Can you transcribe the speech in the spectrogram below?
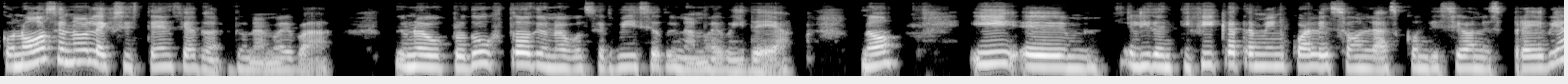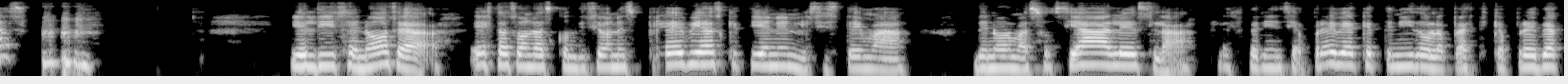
conoce, ¿no? La existencia de, una nueva de un nuevo producto, de un nuevo servicio, de una nueva idea, ¿no? Y em, él identifica también cuáles son las condiciones previas. y él dice, ¿no? O sea, estas son las condiciones previas que tienen el sistema de normas sociales, la, experiencia previa que he tenido, la práctica previa,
